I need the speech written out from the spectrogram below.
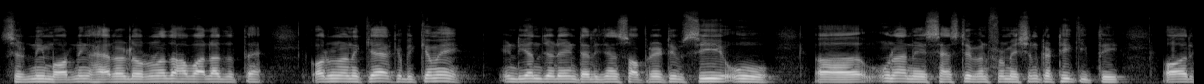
Sydney Morning Herald और उन्होंने हवाला दिता है और उन्होंने कहा कि भी किमें ਇੰਡੀਅਨ ਜਿਹੜੇ ਇੰਟੈਲੀਜੈਂਸ ਆਪਰੇਟਿਵ ਸੀ ਉਹ ਉਹਨਾਂ ਨੇ ਸੈਂਸਿਟਿਵ ਇਨਫੋਰਮੇਸ਼ਨ ਇਕੱਠੀ ਕੀਤੀ ਔਰ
